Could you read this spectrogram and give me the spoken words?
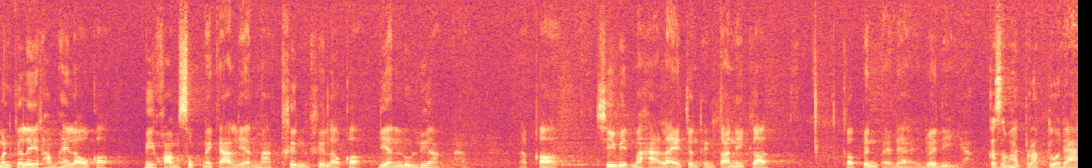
มันก็เลยทำให้เราก็มีความสุขในการเรียนมากขึ้น คือเราก็เรียนรู้เรื่องครับ แล้วก็ชีวิตมหาลัยจนถึงตอนนี้ก็ก็เป็นไปได้ด้วยดีครับ ก็สามารถปรับตัวได้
